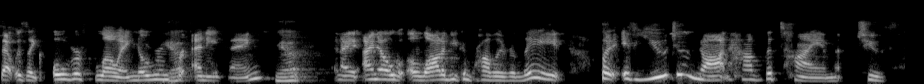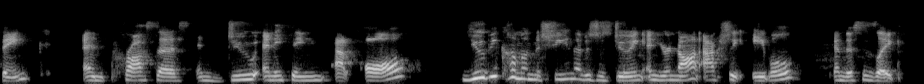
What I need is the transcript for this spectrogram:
that was like overflowing no room yep. for anything yep and I, I know a lot of you can probably relate but if you do not have the time to think and process and do anything at all, you become a machine that is just doing, and you're not actually able. And this is like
